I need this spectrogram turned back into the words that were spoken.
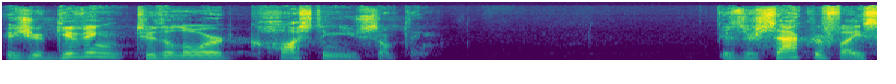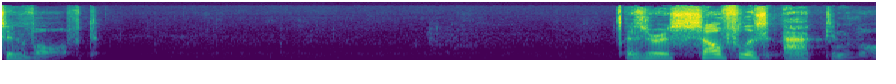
Is your giving to the Lord costing you something? Is there sacrifice involved? Is there a selfless act involved?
